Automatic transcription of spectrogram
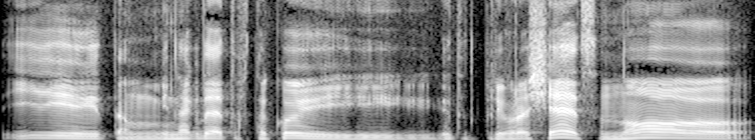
И там иногда это в такой этот превращается, но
